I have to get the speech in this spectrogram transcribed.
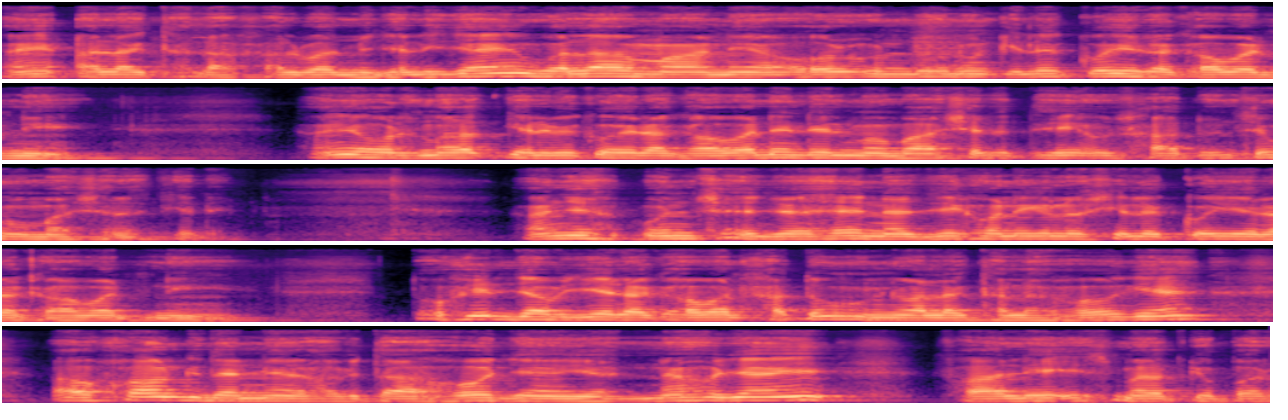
ہیں الگ تھلگ خلوت میں چلی جائیں، ولا معنی اور ان دونوں کے لیے کوئی رکاوٹ نہیں۔ ہے اور مرد کے لیے بھی کوئی رکاوٹ نہیں دل مباشرت ہی اس خاتون سے مباشرت کے لیے۔ ہاں جی ان سے جو ہے نزدیک ہونے کے لیے اس کے لیے کوئی رکاوٹ نہیں تو پھر جب یہ رکاوٹ ختم ان کو الگ تھلگ ہو گیا، اب خواہ کے درمیان رابطہ ہو جائیں یا نہ ہو جائیں فال اس مرد کے اوپر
